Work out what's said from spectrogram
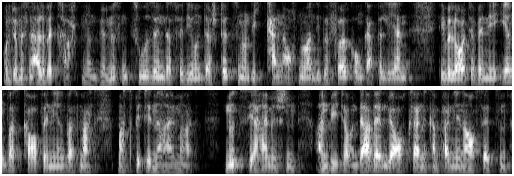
Und wir müssen alle betrachten und wir müssen zusehen, dass wir die unterstützen. Und ich kann auch nur an die Bevölkerung appellieren, liebe Leute, wenn ihr irgendwas kauft, wenn ihr irgendwas macht, macht's bitte in der Heimat. Nutzt die heimischen Anbieter. Und da werden wir auch kleine Kampagnen aufsetzen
